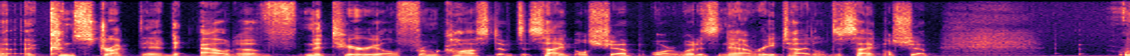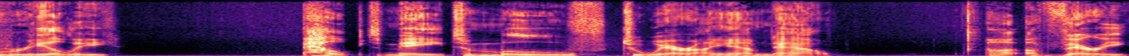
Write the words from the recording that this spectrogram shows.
uh, constructed out of material from Cost of Discipleship, or what is now retitled Discipleship, really helped me to move to where I am now, uh, a very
